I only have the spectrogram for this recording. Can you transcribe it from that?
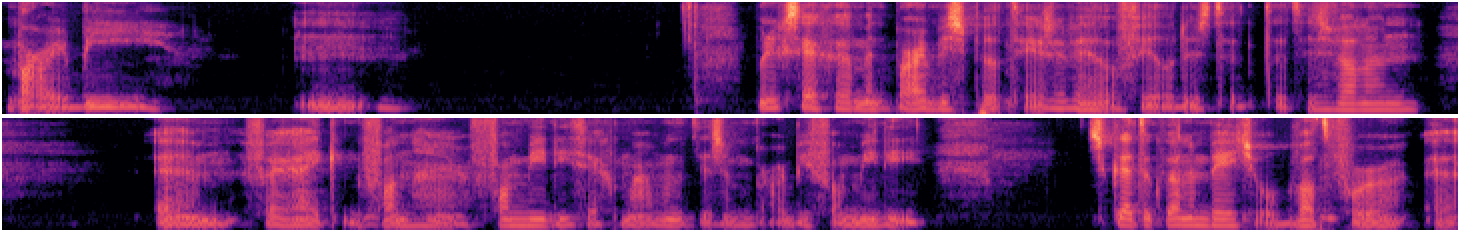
Barbie. Mm. Moet ik zeggen, met Barbie speelt deze wel heel veel. Dus dat, dat is wel een um, verrijking van haar familie, zeg maar. Want het is een Barbie-familie. Dus ik let ook wel een beetje op wat voor uh,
